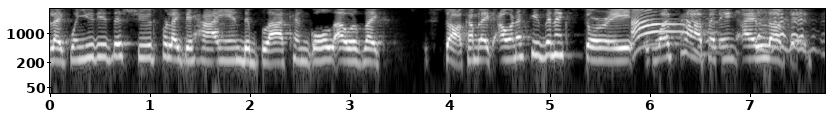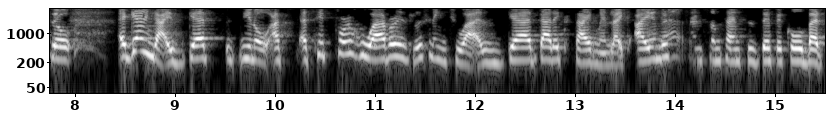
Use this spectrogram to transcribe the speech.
Like when you did the shoot for like the high end, the black and gold, I was like stuck. I'm like, I want to see the next story. Ah, What's happening? I love it. So again, guys, get, you know, a, a tip for whoever is listening to us, get that excitement. Like I understand sometimes it's difficult, but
